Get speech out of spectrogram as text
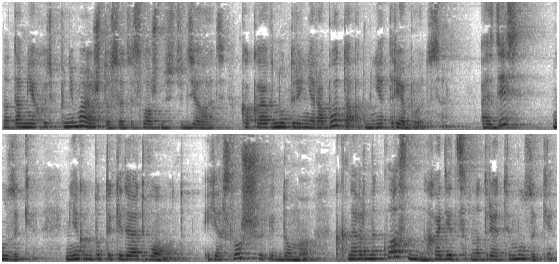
но там я хоть понимаю, что с этой сложностью делать, какая внутренняя работа от меня требуется. А здесь музыки. Меня как будто кидают в омут. И я слушаю и думаю, как, наверное, классно находиться внутри этой музыки,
